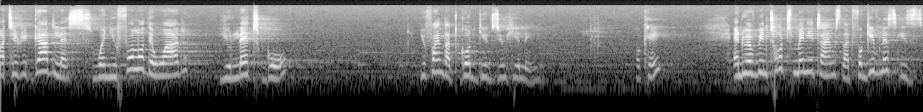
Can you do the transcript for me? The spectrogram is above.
But regardless, when you follow the word, you let go, you find that God gives you healing. Okay? And we have been taught many times that forgiveness is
